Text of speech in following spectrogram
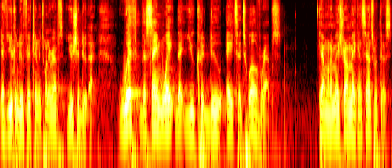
If you can do 15 or 20 reps, you should do that with the same weight that you could do eight to 12 reps. Okay, I want to make sure I'm making sense with this.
